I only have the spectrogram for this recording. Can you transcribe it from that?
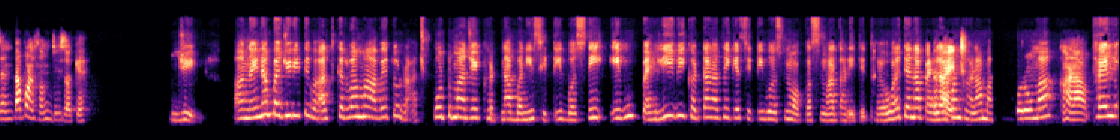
જનતા પણ સમજી શકે. જી. નૈનાબા જે રીતે વાત કરવામાં આવે તો રાજકોટમાં જે ઘટના બની સિટી બસની એવું પહેલી એવી ઘટના નથી કે સિટી બસનો અકસ્માત આ રીતે થયો હોય. તેના પહેલા પણ ઘણા મામલા ઘણા થયેલો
